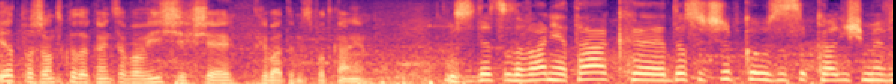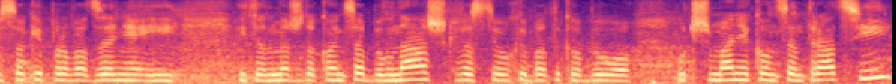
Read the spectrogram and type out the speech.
i od początku do końca bawiliście się chyba tym spotkaniem. Zdecydowanie tak. E, Dosyć szybko uzyskaliśmy wysokie prowadzenie i, i ten mecz do końca był nasz. Kwestią chyba tylko było utrzymanie koncentracji,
